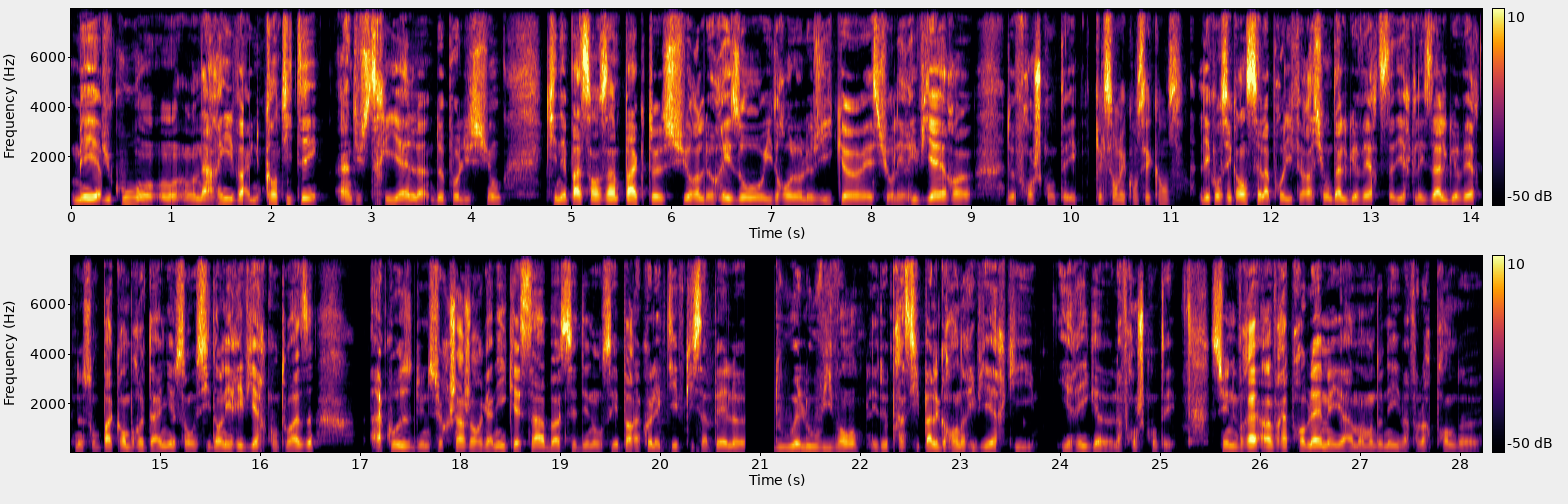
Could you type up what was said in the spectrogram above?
mais du coup on, arrive à une quantité industrielle de pollution qui n'est pas sans impact sur le réseau hydrologique euh, et sur les rivières euh, de Franche-Comté. Quelles sont les conséquences? Les conséquences, c'est la prolifération d'algues vertes, c'est-à-dire que les algues vertes ne sont pas qu'en Bretagne, elles sont aussi dans les rivières comtoises à cause d'une surcharge organique, et ça, bah, c'est dénoncé par un collectif qui s'appelle Doubs et Loup Vivant, les deux principales grandes rivières qui irriguent euh, la Franche-Comté. C'est une vraie, un vrai problème et à un moment donné, il va falloir prendre euh,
